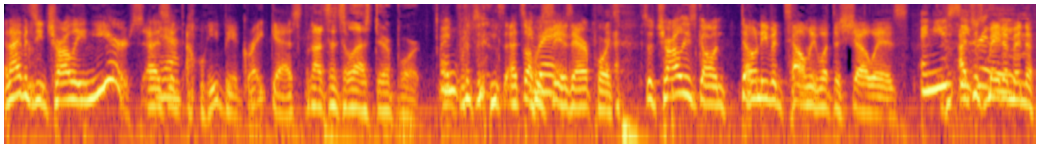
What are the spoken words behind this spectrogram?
And I haven't seen Charlie in years. And I Yeah. said, "Oh, he'd be a great guest." Not since the last airport. And- That's all we Right. see is airports. So Charlie's going, "Don't even tell me what the show is." And you I just made him into.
